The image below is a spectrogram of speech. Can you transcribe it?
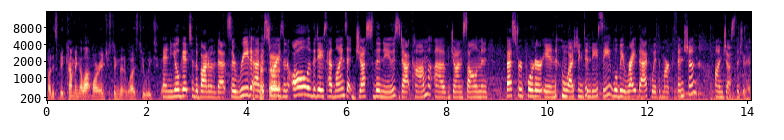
but it's becoming a lot more interesting than it was two weeks ago. And you'll get to the bottom of that. So read uh, the stories and all of the day's headlines at justthenews.com of John Solomon, best reporter in Washington, D.C. We'll be right back with Mark Finchem on Just the Truth.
